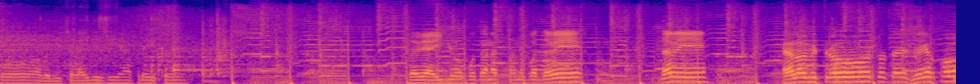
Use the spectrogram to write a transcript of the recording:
તો આ બધી ચડાવી દીધી આપણે એક. દવે આવી ગયો પોતાના સ્થાન ઉપર. દવે. દવે. હેલો મિત્રો, તો તમે જોઈ શકો.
